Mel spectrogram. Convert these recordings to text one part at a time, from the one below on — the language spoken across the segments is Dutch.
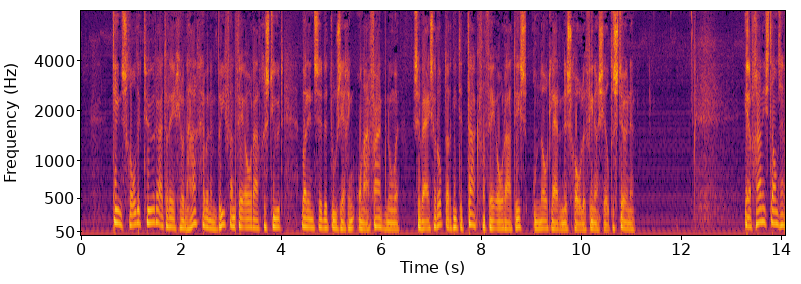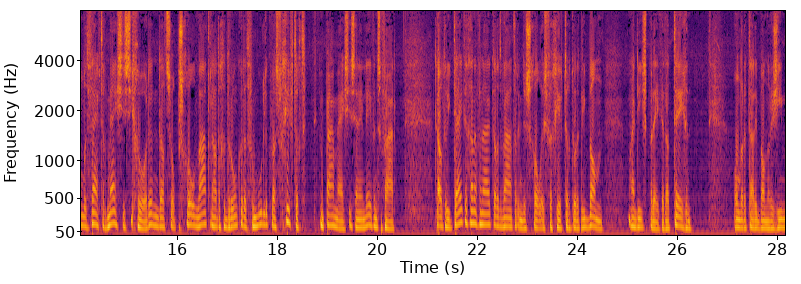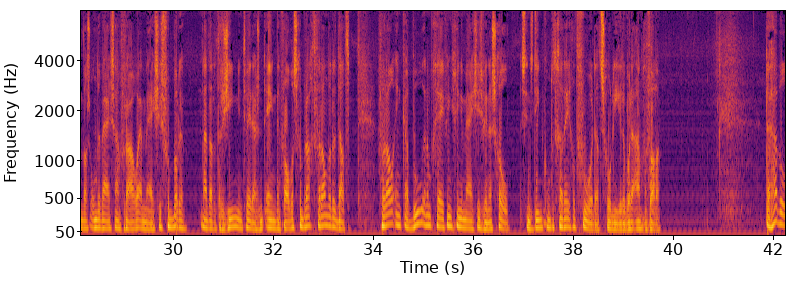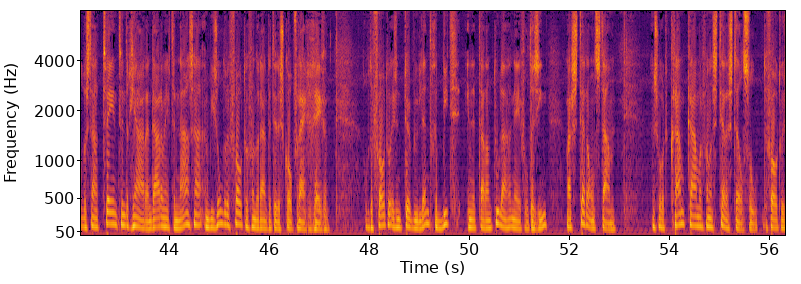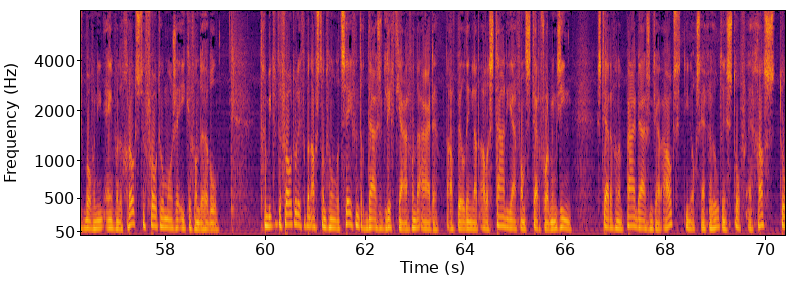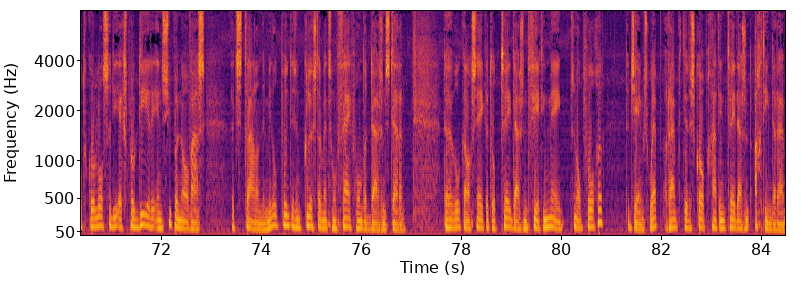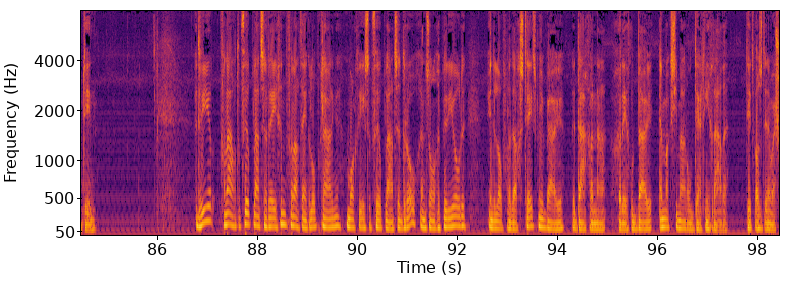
Tien schooldirecteuren uit de regio Den Haag hebben een brief aan de VO-raad gestuurd waarin ze de toezegging onaanvaard benoemen. Ze wijzen erop dat het niet de taak van VO-raad is om noodlijdende scholen financieel te steunen. In Afghanistan zijn 150 meisjes ziek geworden nadat ze op school water hadden gedronken dat vermoedelijk was vergiftigd. Een paar meisjes zijn in levensgevaar. De autoriteiten gaan ervan uit dat het water in de school is vergiftigd door het Liban, maar die spreken dat tegen. Onder het Taliban-regime was onderwijs aan vrouwen en meisjes verboden. Nadat het regime in 2001 ten val was gebracht, veranderde dat. Vooral in Kabul en omgeving gingen meisjes weer naar school. Sindsdien komt het geregeld voor dat scholieren worden aangevallen. De Hubble bestaat 22 jaar en daarom heeft de NASA een bijzondere foto van de ruimtetelescoop vrijgegeven. Op de foto is een turbulent gebied in de Tarantula-nevel te zien waar sterren ontstaan. Een soort kraamkamer van een sterrenstelsel. De foto is bovendien een van de grootste fotomozaïeken van de Hubble. Gebied op de foto ligt op een afstand van 170.000 lichtjaar van de aarde. De afbeelding laat alle stadia van stervorming zien. Sterren van een paar duizend jaar oud, die nog zijn gehuld in stof en gas, tot kolossen die exploderen in supernova's. Het stralende middelpunt is een cluster met zo'n 500.000 sterren. De Hubble kan nog zeker tot 2014 mee. Zijn opvolger, de James Webb ruimtetelescoop, gaat in 2018 de ruimte in. Het weer, vanavond op veel plaatsen regen, vannacht enkele opklaringen. Morgen eerst op veel plaatsen droog en zonnige periode. In de loop van de dag steeds meer buien. De dagen erna geregeld buien en maximaal rond 13 graden. Dit was het NOS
